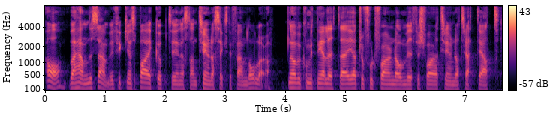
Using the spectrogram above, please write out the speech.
ja, vad hände sen? Vi fick en spike upp till nästan 365 dollar. Då. Nu har vi kommit ner lite. Jag tror fortfarande om vi försvarar 330 att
